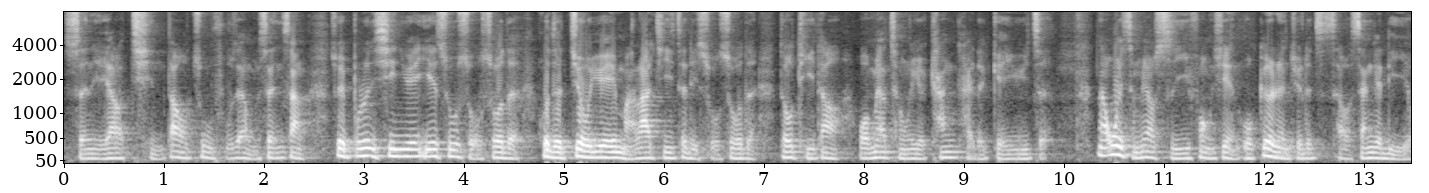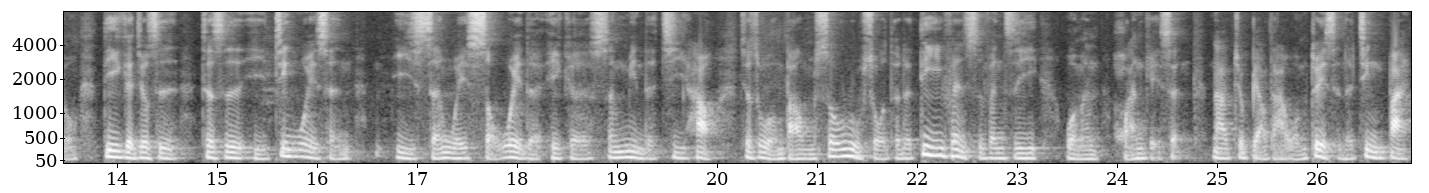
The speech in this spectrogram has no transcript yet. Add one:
神也要请到祝福在我们身上。所以，不论新约耶稣所说的，或者旧约马拉基这里所说的，都提到我们要成为一个慷慨。的给予者，那为什么要十一奉献？我个人觉得至少有三个理由。第一个就是，这是以敬畏神、以神为首位的一个生命的记号，就是我们把我们收入所得的第一份十分之一，我们还给神，那就表达我们对神的敬拜，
